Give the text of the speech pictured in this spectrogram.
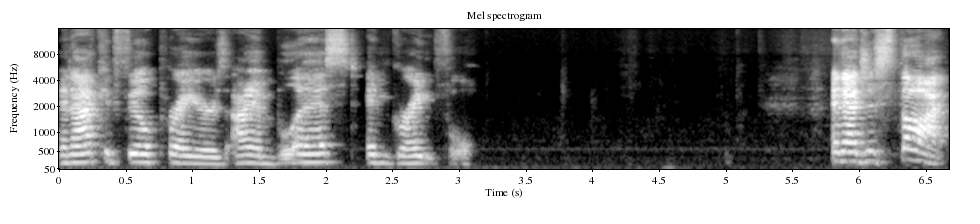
and I could feel prayers. I am blessed and grateful. And I just thought,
